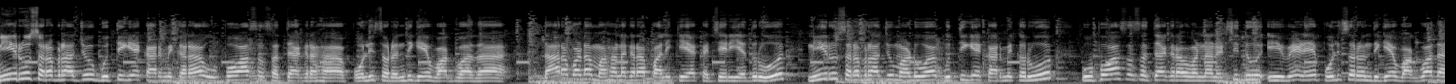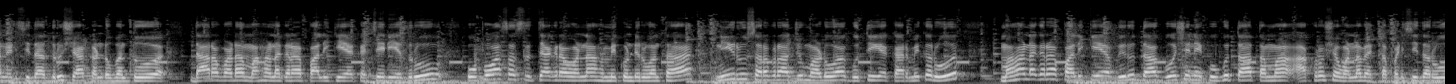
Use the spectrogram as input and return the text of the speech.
ನೀರು ಸರಬರಾಜು ಗುತ್ತಿಗೆ ಕಾರ್ಮಿಕರ ಉಪವಾಸ ಸತ್ಯಾಗ್ರಹ, ಪೊಲೀಸರೊಂದಿಗೆ ವಾಗ್ವಾದ. ಧಾರವಾಡ ಮಹಾನಗರ ಪಾಲಿಕೆಯ ಕಚೇರಿ ಎದುರು ನೀರು ಸರಬರಾಜು ಮಾಡುವ ಗುತ್ತಿಗೆ ಕಾರ್ಮಿಕರು ಉಪವಾಸ ಸತ್ಯಾಗ್ರಹವನ್ನು ನಡೆಸಿದ್ದು, ಈ ವೇಳೆ ಪೊಲೀಸರೊಂದಿಗೆ ವಾಗ್ವಾದ ನಡೆಸಿದ ದೃಶ್ಯ ಕಂಡುಬಂತು. ಧಾರವಾಡ ಮಹಾನಗರ ಪಾಲಿಕೆಯ ಕಚೇರಿ ಎದುರು ಉಪವಾಸ ಸತ್ಯಾಗ್ರಹವನ್ನ ಹಮ್ಮಿಕೊಂಡಿರುವಂತಹ ನೀರು ಸರಬರಾಜು ಮಾಡುವ ಗುತ್ತಿಗೆ ಕಾರ್ಮಿಕರು ಮಹಾನಗರ ಪಾಲಿಕೆಯ ವಿರುದ್ಧ ಘೋಷಣೆ ಕೂಗುತ್ತಾ ತಮ್ಮ ಆಕ್ರೋಶವನ್ನ ವ್ಯಕ್ತಪಡಿಸಿದರು.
